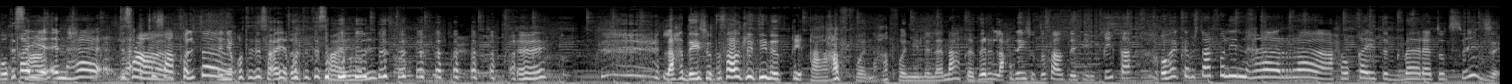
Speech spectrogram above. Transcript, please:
وقال انها تسعة. تسعة قلت يعني قلت تسعة قلت تسعة إيه ل 11 و 39 دقيقة عفوا عفوا oh là là نعتذر ل 11 و 39 دقيقة وهكا باش تعرفوا لي النهار راح وقيت دبارة وتصويت جاي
